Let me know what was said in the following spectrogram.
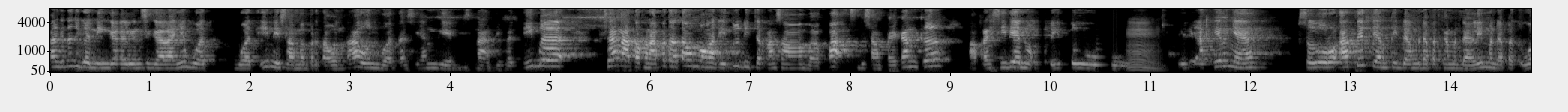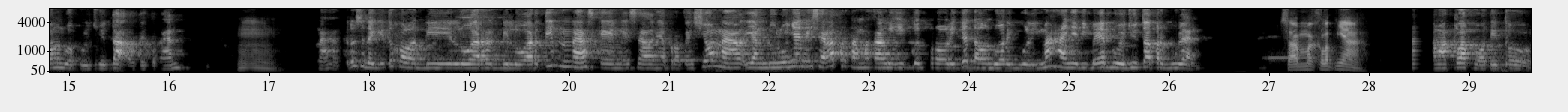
Kan kita juga ninggalin segalanya buat buat ini selama bertahun-tahun buat Asian Games. Nah, tiba-tiba saya nggak tahu kenapa ternyata omongan itu dicerna sama Bapak disampaikan ke Pak Presiden waktu itu. Hmm. Jadi akhirnya seluruh atlet yang tidak mendapatkan medali mendapat uang 20 juta waktu itu kan. Hmm. Nah, terus udah gitu kalau di luar di luar timnas kayak misalnya profesional yang dulunya nih saya pertama kali ikut Pro Liga tahun 2005 hanya dibayar 2 juta per bulan. Sama klubnya? Sama klub waktu itu.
